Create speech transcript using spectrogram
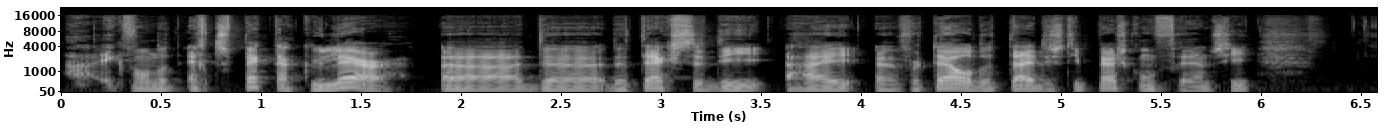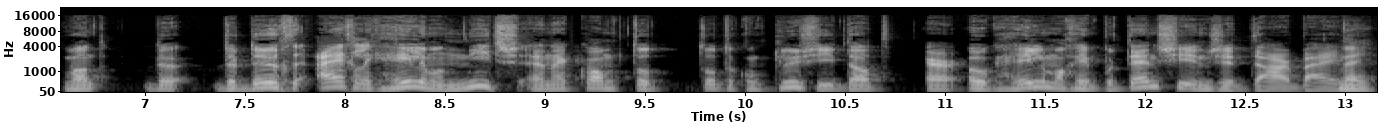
Ja, ik vond het echt spectaculair, de, de teksten die hij vertelde tijdens die persconferentie. Want de, er deugde eigenlijk helemaal niets. En hij kwam tot, tot de conclusie dat er ook helemaal geen potentie in zit daarbij Nee.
